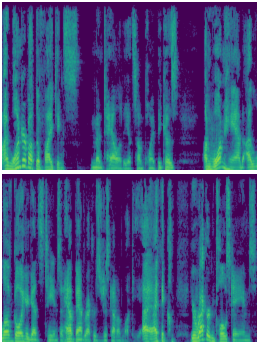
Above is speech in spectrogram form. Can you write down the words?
I wonder about the Vikings mentality at some point because on one hand, I love going against teams that have bad records and just got unlucky. I, I, think your record in close games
